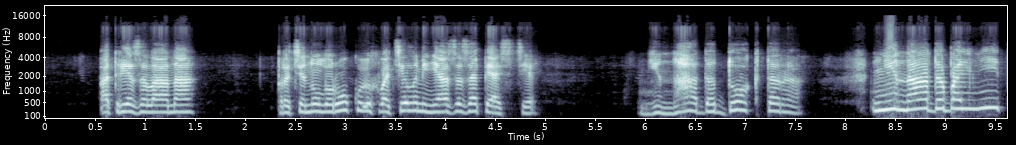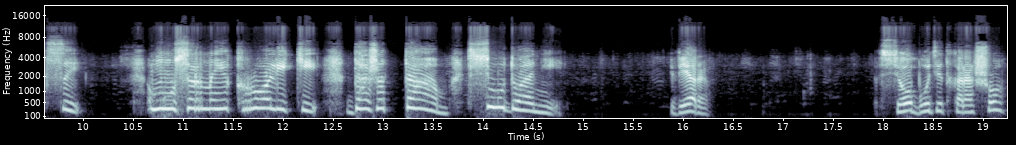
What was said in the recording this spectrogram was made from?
— отрезала она, протянула руку и ухватила меня за запястье. Не надо доктора, не надо больницы. Мусорные кролики, даже там, всюду они. Вера, все будет хорошо,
